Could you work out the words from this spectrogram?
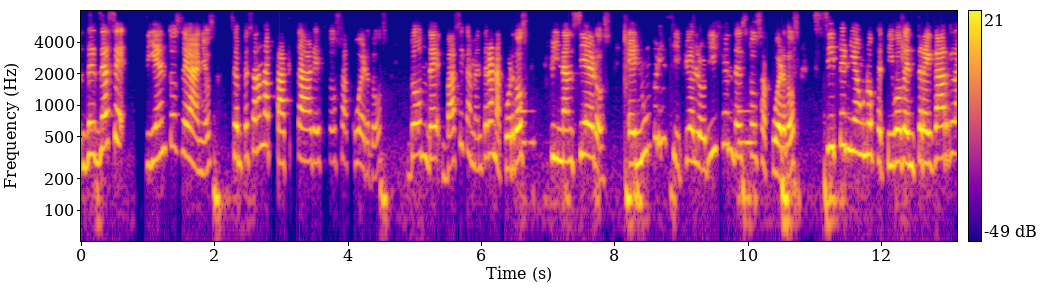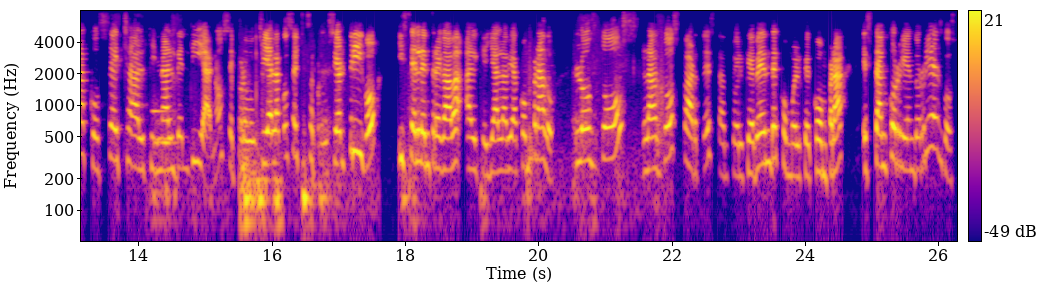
desde hace cientos de años se empezaron a pactar estos acuerdos donde básicamente eran acuerdos financieros. En un principio, el origen de estos acuerdos sí tenía un objetivo de entregar la cosecha al final del día, ¿no? Se producía la cosecha, se producía el trigo y se le entregaba al que ya la había comprado. Los dos, las dos partes, tanto el que vende como el que compra, están corriendo riesgos,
